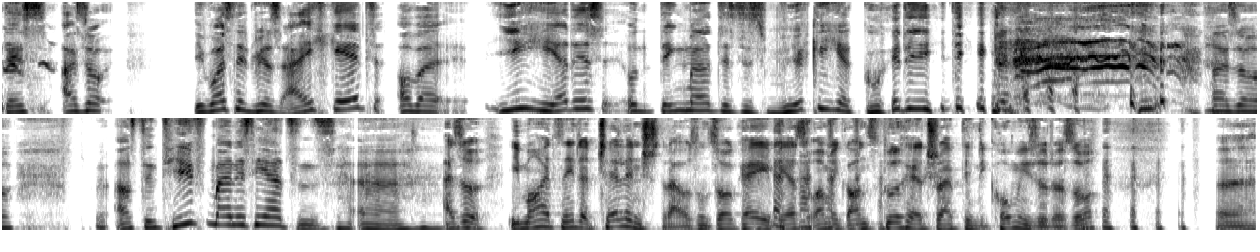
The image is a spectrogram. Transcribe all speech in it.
das, also, ich weiß nicht, wie es euch geht, aber ich höre das und denk mir, das ist wirklich eine gute Idee. also, aus den Tiefen meines Herzens. Äh, Also, ich mache jetzt nicht eine Challenge draus und sag, hey, wer es einmal ganz durchhört, schreibt in die Kommis oder so. Äh,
